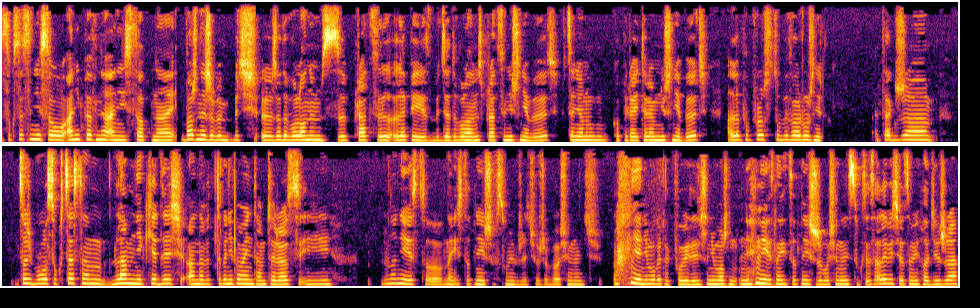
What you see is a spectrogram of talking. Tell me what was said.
sukcesy nie są ani pewne, ani istotne. Ważne, żeby być zadowolonym z pracy. Lepiej jest być zadowolonym z pracy niż nie być. Cenionym copywriterem niż nie być, ale po prostu bywa różnie. Także coś było sukcesem dla mnie kiedyś, a nawet tego nie pamiętam teraz i no nie jest to najistotniejsze w sumie w życiu, żeby osiągnąć, nie, nie mogę tak powiedzieć, że nie, można, nie, nie jest najistotniejsze, żeby osiągnąć sukces, ale wiecie o co mi chodzi, że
